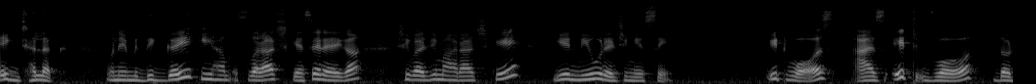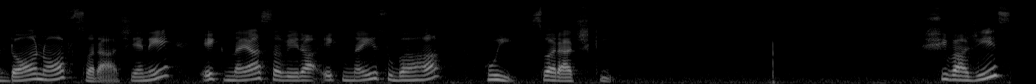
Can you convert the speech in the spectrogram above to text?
एक झलक उन्हें दिख गई कि हम स्वराज कैसे रहेगा शिवाजी महाराज के ये न्यू रेजिमे से। It was as it were the dawn of swaraj यानी एक नया सवेरा, एक नई सुबह हुई स्वराज की। Shivaji's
